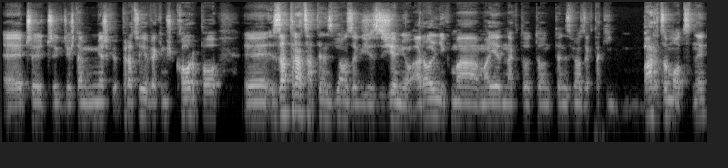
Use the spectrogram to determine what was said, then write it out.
e, czy, czy gdzieś tam mieszka, pracuje w jakimś korpo, e, zatraca ten związek z ziemią, a rolnik ma, ma jednak to, to, ten związek taki bardzo mocny.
